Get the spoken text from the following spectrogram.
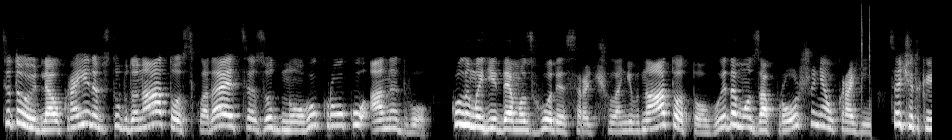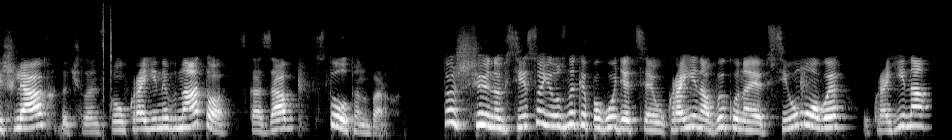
Цитую, для України вступ до НАТО складається з одного кроку, а не двох. Коли ми дійдемо згоди серед членів НАТО, то видамо запрошення Україні. Це чіткий шлях до членства України в НАТО, сказав Столтенберг. Тож щойно всі союзники погодяться, Україна виконає всі умови. Україна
